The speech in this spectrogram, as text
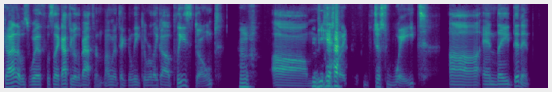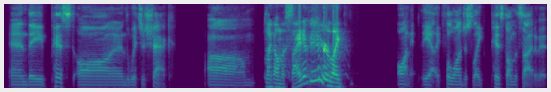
guy that was with was like, I have to go to the bathroom. I'm gonna take a leak. And we're like, uh, please don't. Hmm. um just, Yeah. like, just wait. Uh and they didn't. And they pissed on the witch's shack. Um Like on the side of it, or like on it. Yeah, like full on just like pissed on the side of it.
